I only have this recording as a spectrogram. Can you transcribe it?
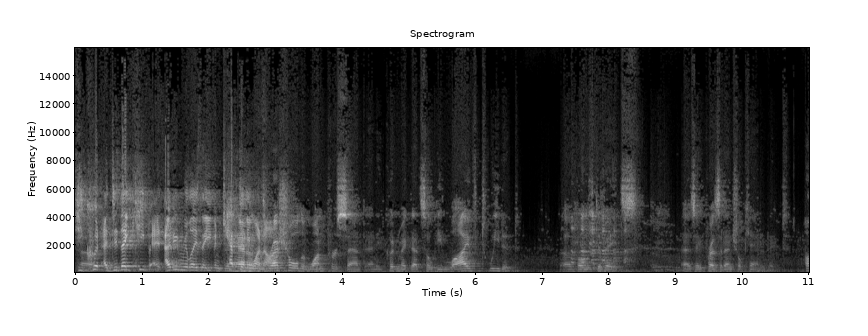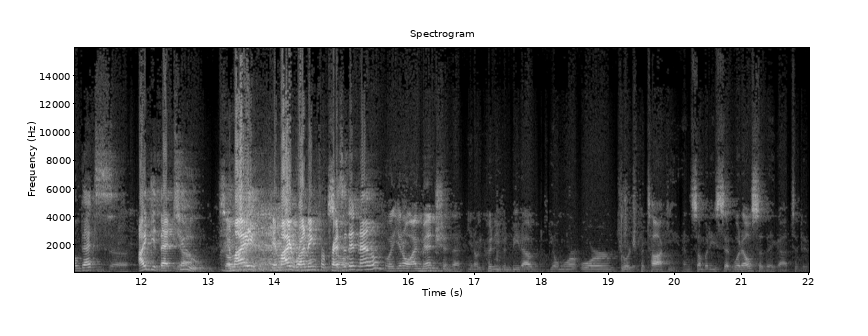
He could. Uh, did they keep? I didn't realize they even They kept had anyone a threshold of one percent, and he couldn't make that, so he live tweeted uh, both debates as a presidential candidate. Oh, that's. And, uh, I did that yeah. too. So- am I? Am I running for So- president now? Well, you know, I mentioned that you know he couldn't even beat out Gilmore or George Pataki, and somebody said, "What else have they got to do?"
